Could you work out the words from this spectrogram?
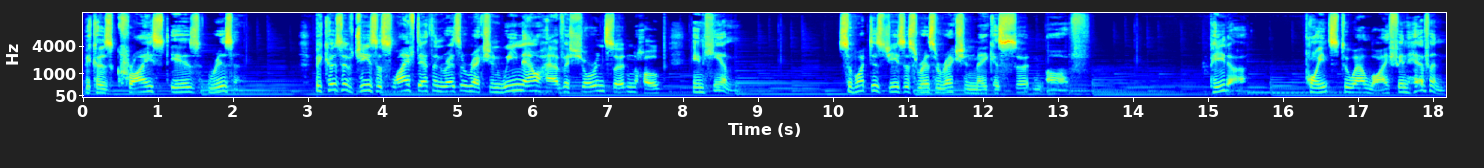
because Christ is risen. Because of Jesus' life, death, and resurrection, we now have a sure and certain hope in Him. So, what does Jesus' resurrection make us certain of? Peter points to our life in heaven.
